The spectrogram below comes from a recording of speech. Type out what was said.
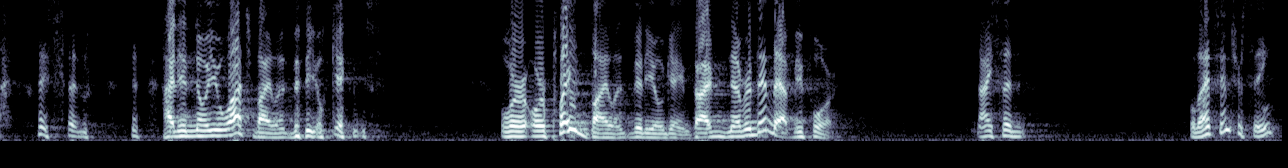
I said, I didn't know you watched violent video games or, or played violent video games. I never did that before. I said, Well, that's interesting.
